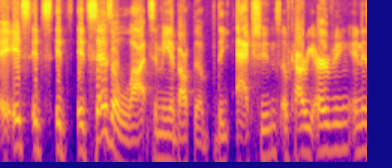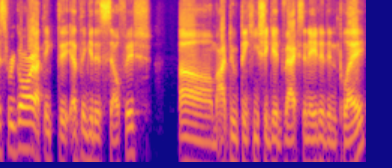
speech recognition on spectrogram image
it's it's it it says a lot to me about the the actions of Kyrie Irving in this regard. I think the I think it is selfish. Um, I do think he should get vaccinated and play.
